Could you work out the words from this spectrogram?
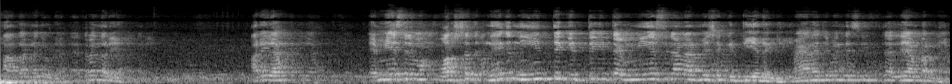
സാധാരണ ചോദ്യം. എത്ര അറിയാം? അറിയില്ല? എം ഇ എസിൽ വർഷത്തിൽ നിങ്ങൾക്ക് നീറ്റ് കിട്ടിയിട്ട് എം ഇ എസിലാണ് അഡ്മിഷൻ കിട്ടിയതെങ്കിൽ മാനേജ്മെന്റ് സീറ്റ് അല്ല ഞാൻ പറഞ്ഞത്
